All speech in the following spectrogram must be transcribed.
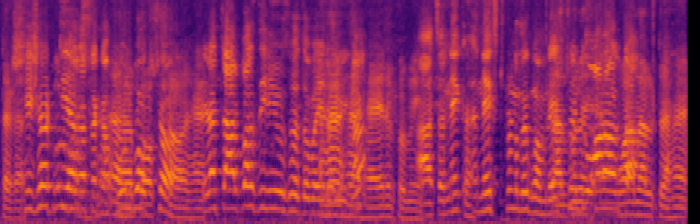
টাকা। 66000 টাকা ফুল হ্যাঁ, বক্স হ্যাঁ। এটা 4 5 দিন ইউজ হতো ভাই হ্যাঁ হ্যাঁ হ্যাঁ এরকমই। আচ্ছা নেক্সট কোন দেখব আমরা তারপরে S21 ওয়ান আলটা আলট্রা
